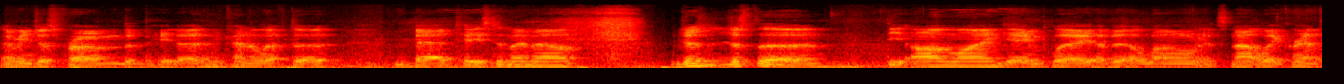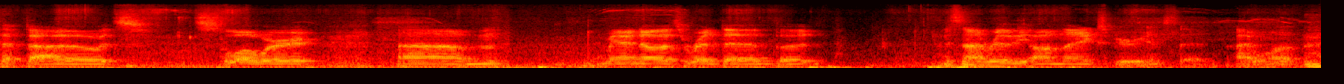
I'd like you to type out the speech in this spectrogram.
I mean, just from the beta, it kind of left a bad taste in my mouth. just just the the online gameplay of it alone. It's not like Grand Theft Auto. It's slower. Um, I mean, I know it's Red Dead, but it's not really the online experience that I want.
